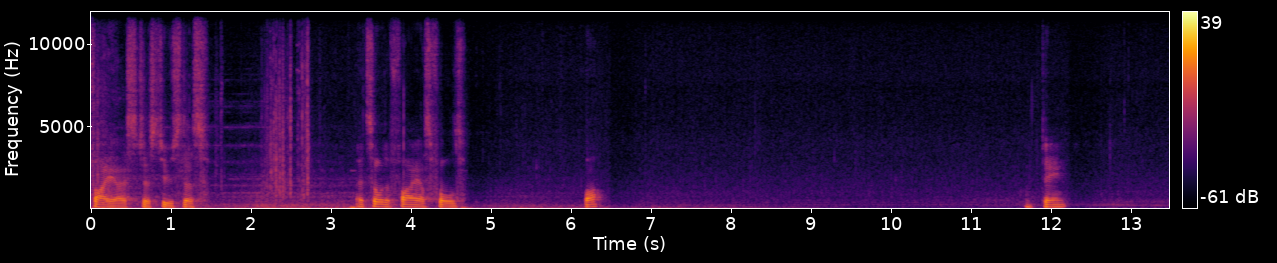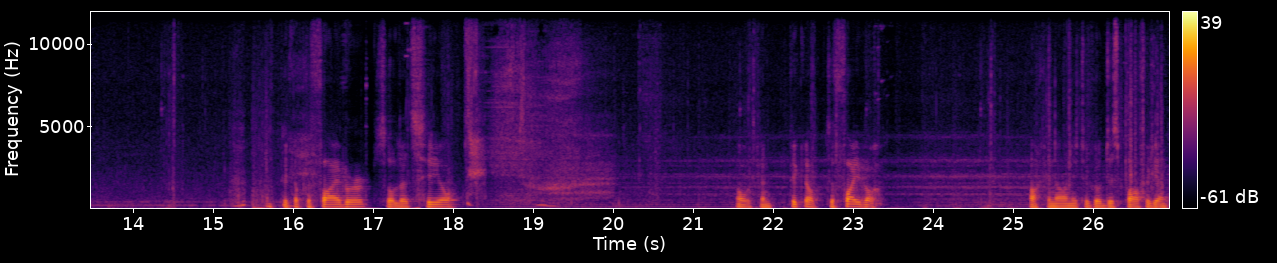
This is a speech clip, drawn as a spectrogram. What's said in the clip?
Fire is just useless. That's all the fire's fault. What? Dang. Pick up the fiber, so let's heal. Oh, we can pick up the fiber. Okay, now I need to go this path again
